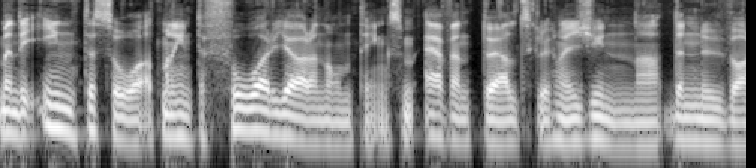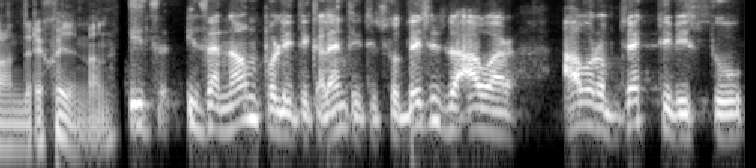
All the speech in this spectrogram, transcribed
men det är inte så att man inte får göra någonting som eventuellt skulle kunna gynna den nuvarande regimen. It's, it's a non-political entity, so this is our, our objective is to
